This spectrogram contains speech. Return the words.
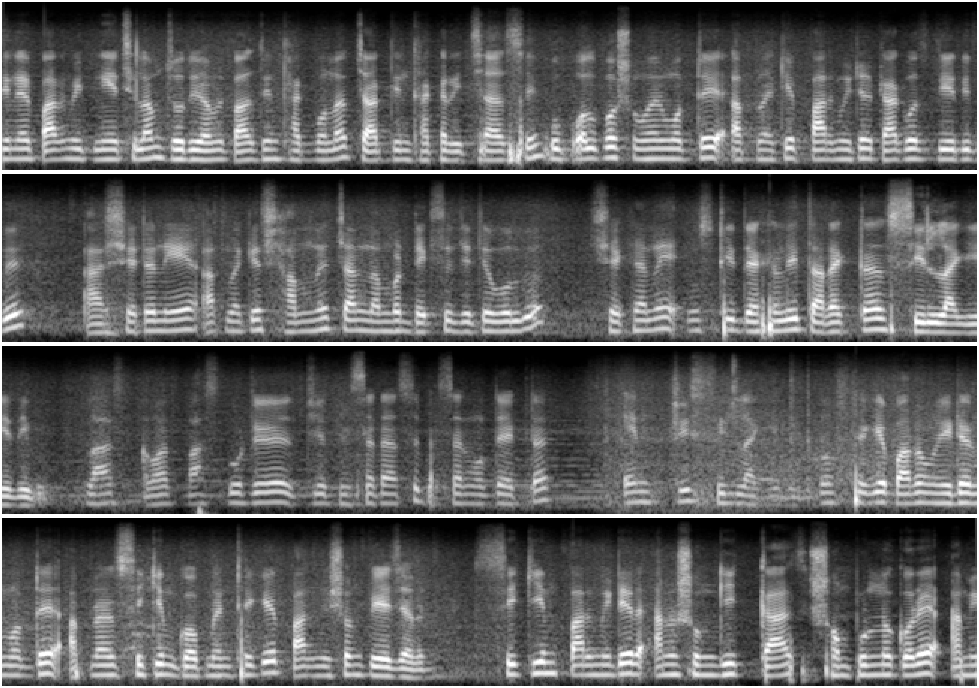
দিনের পারমিট নিয়েছিলাম, যদিও আমি পাঁচ দিন থাকব না, চার দিন থাকার ইচ্ছা আছে। খুব অল্প সময়ের মধ্যে আপনাকে পারমিটের কাগজ দিয়ে দিবে। আর সেটা নিয়ে আপনাকে সামনে চার নাম্বার ডেস্কে যেতে বলবে। সেখানে পুষ্টি দেখালেই তার একটা সিল লাগিয়ে দিবে। প্লাস আমার পাসপোর্টের যে ভিসাটা আছে ভিসার মধ্যে একটা এন্ট্রি সিল লাগিয়ে দিবে। দশ থেকে বারো মিনিটের মধ্যে আপনার সিকিম গভর্নমেন্ট থেকে পারমিশন পেয়ে যাবেন। সিকিম পারমিটের আনুষঙ্গিক কাজ সম্পূর্ণ করে আমি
